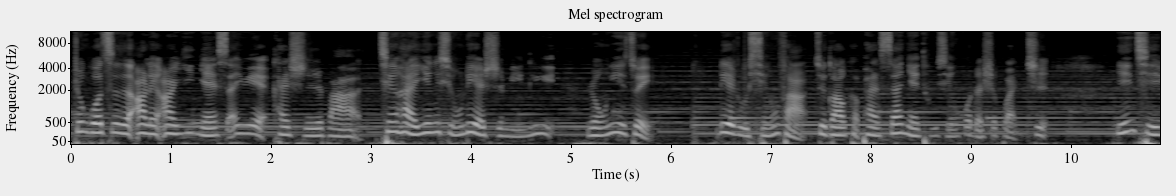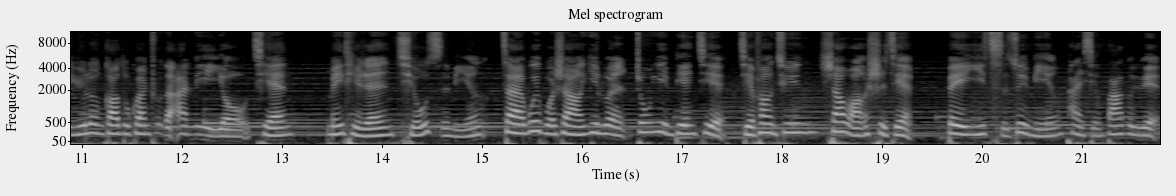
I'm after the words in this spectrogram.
中国自二零二一年三月开始把侵害英雄烈士名誉、荣誉罪列入刑法，最高可判三年徒刑或者是管制。引起舆论高度关注的案例有前媒体人裘子明在微博上议论中印边界解放军伤亡事件。被以此罪名判刑八个月。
